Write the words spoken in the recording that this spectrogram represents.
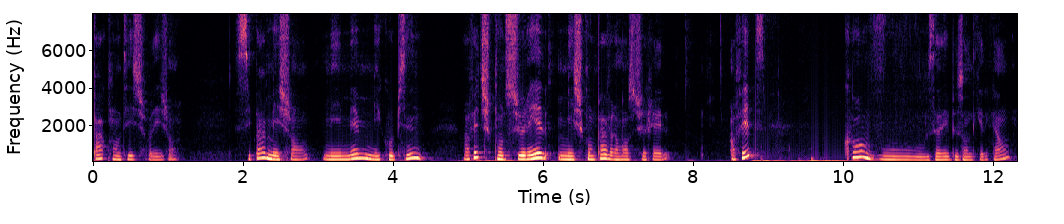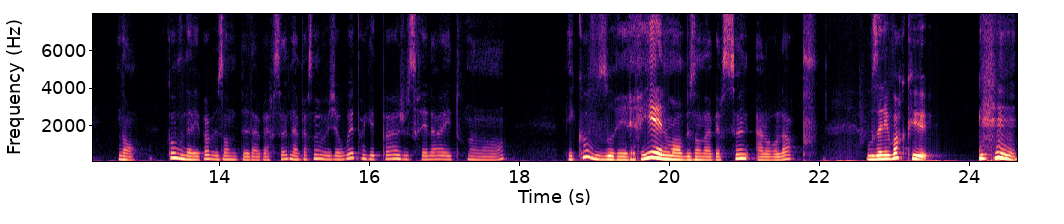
pas compter sur les gens. C'est pas méchant mais même mes copines en fait, je compte sur elle, mais je compte pas vraiment sur elle. En fait, quand vous avez besoin de quelqu'un, non, quand vous n'avez pas besoin de la personne, la personne va vous dire ouais, t'inquiète pas, je serai là et tout, non, non, non. Mais quand vous aurez réellement besoin de la personne, alors là, vous allez voir que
